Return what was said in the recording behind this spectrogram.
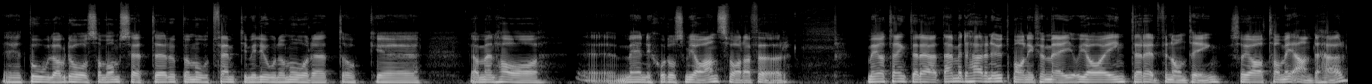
Ett bolag då som omsätter uppemot 50 miljoner om året och eh, ja, men ha eh, människor då som jag ansvarar för. Men jag tänkte det att nej, men det här är en utmaning för mig och jag är inte rädd för någonting. Så jag tar mig an det här.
